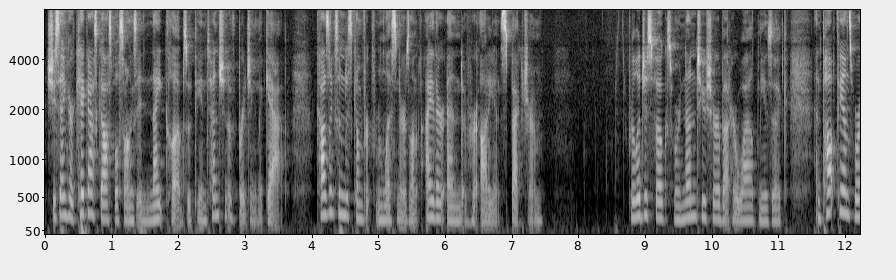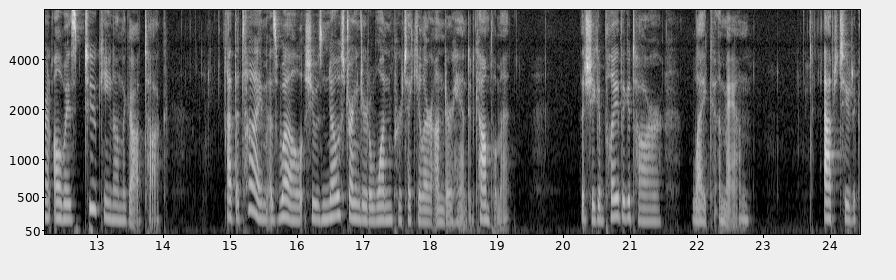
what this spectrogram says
She sang her kick ass gospel songs in nightclubs with the intention of bridging the gap, causing some discomfort from listeners on either end of her audience spectrum. Religious folks were none too sure about her wild music, and pop fans weren't always too keen on the God talk. At the time, as well, she was no stranger to one particular underhanded compliment that she could play the guitar like a man. Aptitude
